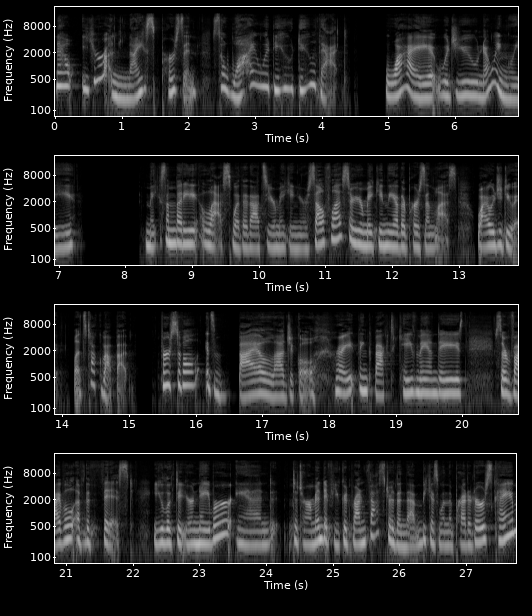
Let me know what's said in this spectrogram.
Now, you're a nice person, so why would you do that? Why would you knowingly make somebody less, whether that's you're making yourself less or you're making the other person less. Why would you do it? Let's talk about that. First of all, it's biological, right? Think back to caveman days, survival of the fittest. You looked at your neighbor and determined if you could run faster than them because when the predators came,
